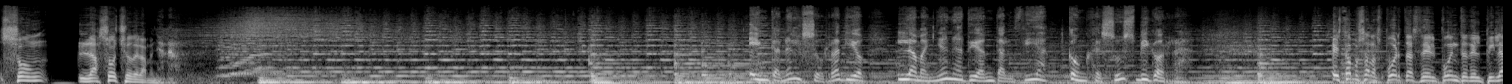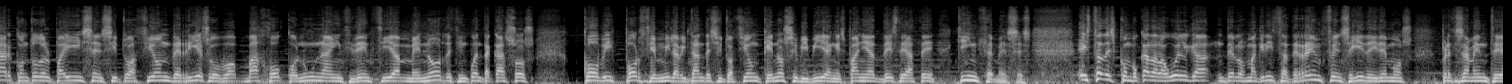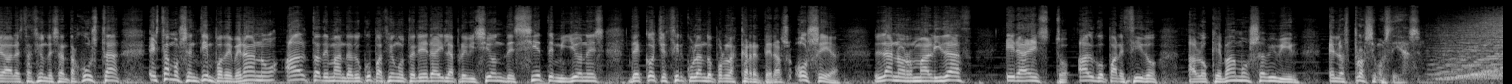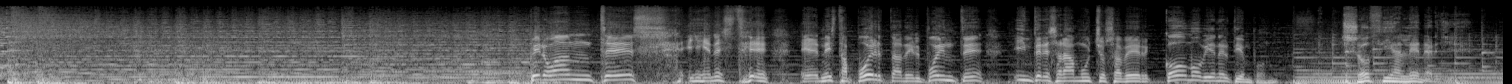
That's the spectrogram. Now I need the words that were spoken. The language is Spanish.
Son las 8 de la mañana. En Canal Sur Radio, La mañana de Andalucía con Jesús Vigorra. Estamos a las puertas del puente del Pilar con todo el país en situación de riesgo bajo con una incidencia menor de 50 casos COVID por 100.000 habitantes, situación que no se vivía en España desde hace 15 meses. Está desconvocada la huelga de los maquinistas de Renfe, enseguida iremos precisamente a la estación de Santa Justa. Estamos en tiempo de verano, alta demanda de ocupación hotelera y la previsión de 7 millones de coches circulando por las carreteras. O sea, la normalidad era esto, algo parecido a lo que vamos a vivir en los próximos días. Pero antes, y en, este, en esta puerta del puente, interesará mucho saber cómo viene el tiempo. Social Energy.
